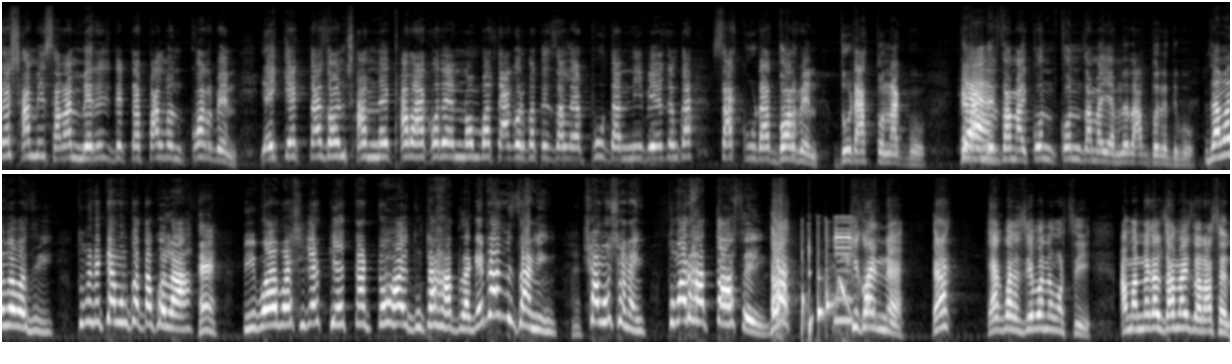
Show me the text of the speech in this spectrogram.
যে স্বামী ছাড়া ম্যারেজ ডেটটা পালন করবেন এই কেকটা যখন সামনে খাড়া করে নম্বরতে আগরবাতি জ্বালে পুদান নিবে যেমন চাকুটা ধরবেন হাত তো নাকবো। হ্যাঁ। জামাই কোন কোন জামাই আপনার হাত ধরে দেবো? জামাই বাবাজি তুমি এটা কেমন কথা কলা হ্যাঁ। বিবাহ বার্ষিকের কেক কাটতে হয় দুটা হাত লাগে এটা আমি জানি সমস্যা নাই তোমার হাত তো আছেই। হ্যাঁ? কি করেন না? হ্যাঁ? একবার জীবনে মরছি। আমার নাগাল জামাই যারা আছেন।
